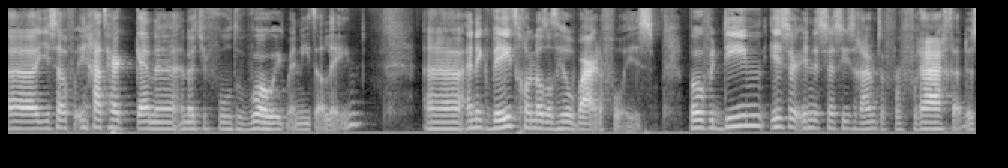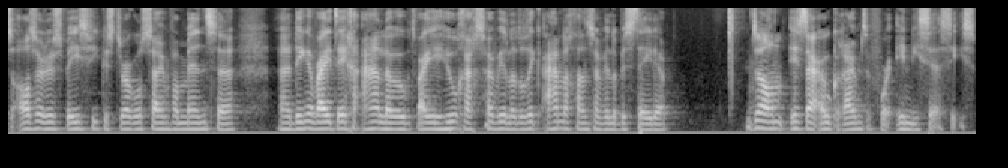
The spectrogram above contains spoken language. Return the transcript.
uh, jezelf in gaat herkennen. En dat je voelt: wow, ik ben niet alleen. Uh, en ik weet gewoon dat dat heel waardevol is. Bovendien is er in de sessies ruimte voor vragen. Dus als er dus specifieke struggles zijn van mensen, uh, dingen waar je tegenaan loopt, waar je heel graag zou willen dat ik aandacht aan zou willen besteden, dan is daar ook ruimte voor in die sessies.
